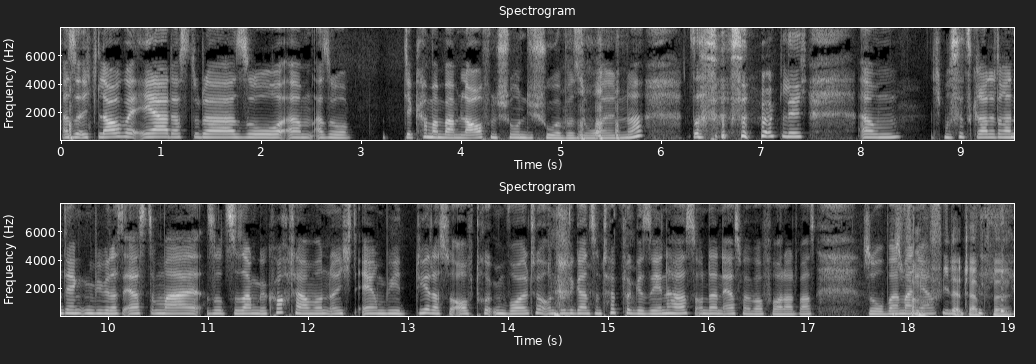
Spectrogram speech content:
Also ich glaube eher, dass du da so, ähm, also dir kann man beim Laufen schon die Schuhe besohlen, ne? Das ist wirklich, ähm, ich muss jetzt gerade dran denken, wie wir das erste Mal so zusammen gekocht haben und ich irgendwie dir das so aufdrücken wollte und du die ganzen Töpfe gesehen hast und dann erstmal überfordert warst. So, weil Das man ja, viele Töpfe.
